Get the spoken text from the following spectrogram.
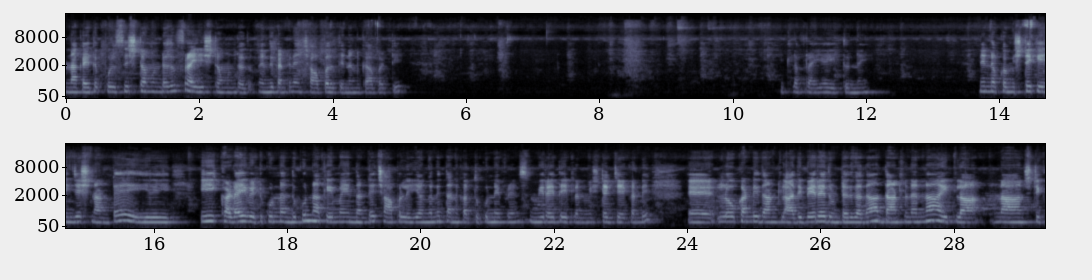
నాకైతే పులుసు ఇష్టం ఉండదు ఫ్రై ఇష్టం ఉండదు. ఎందుకంటే నేను చేపలు తినను కాబట్టి. ఇట్లా ఫ్రై అవుతున్నాయి. నేను ఒక మిస్టేక్ ఏం చేసిన అంటే ఈ ఈ కడాయి పెట్టుకున్నందుకు నాకేమైందంటే చేపలు వేయంగానే దానికి అతుక్కున్నాయి ఫ్రెండ్స్. మీరైతే ఇట్లా మిస్టేక్ చేయకండి. లోకండి దాంట్లో అది వేరేది ఉంటుంది కదా దాంట్లోనన్నా ఇట్లా నాన్ స్టిక్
